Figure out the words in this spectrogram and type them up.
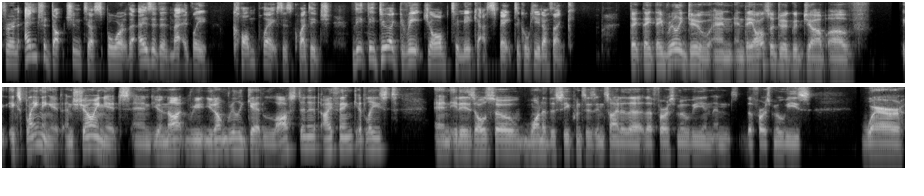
for an introduction to a sport that is admittedly complex as Quidditch, they, they do a great job to make it a spectacle here, I think. They, they they really do, and and they also do a good job of explaining it and showing it, and you're not re- you don't really get lost in it. I think at least, and it is also one of the sequences inside of the the first movie and and the first movies where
